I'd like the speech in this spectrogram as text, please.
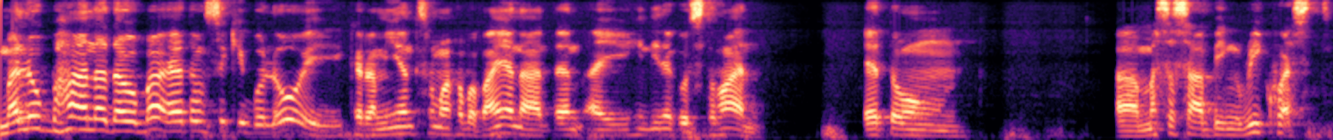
Malubha na daw ba etong si Kibuloy? Karamihan sa mga kababayan natin ay hindi nagustuhan etong ah, masasabing request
